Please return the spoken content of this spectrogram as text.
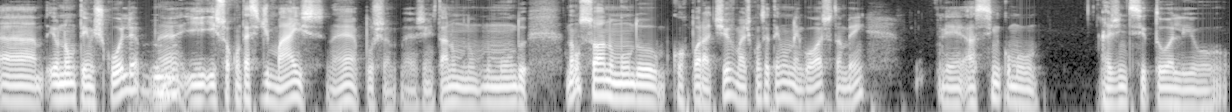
uh, eu não tenho escolha, né, uhum. né, e isso acontece demais, né, puxa, a gente está no mundo, não só no mundo corporativo, mas quando você tem um negócio também, é, assim como a gente citou ali o,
